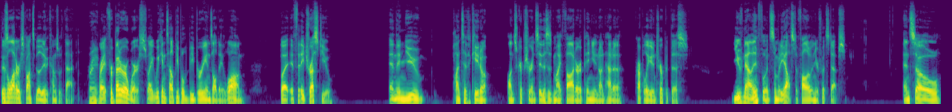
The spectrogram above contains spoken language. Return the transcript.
there's a lot of responsibility that comes with that. Right. Right. For better or worse. Like we can tell people to be Bereans all day long, but if they trust you, and then you pontificate on, on scripture and say this is my thought or opinion on how to properly interpret this, you've now influenced somebody else to follow in your footsteps. And so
